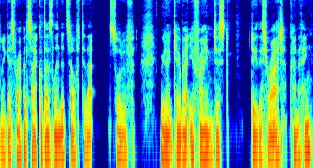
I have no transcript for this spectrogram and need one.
And I guess rapid cycle does lend itself to that sort of we don't care about your frame, just do this right kind of thing.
